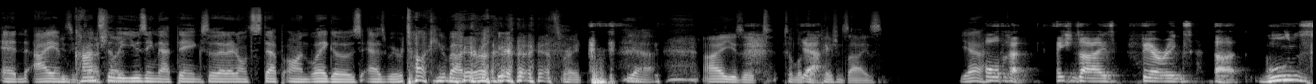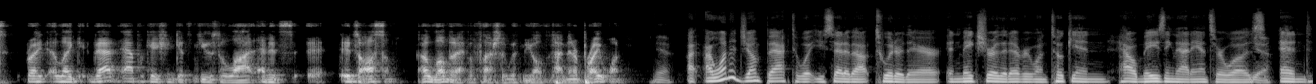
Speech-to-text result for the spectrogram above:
and I am using constantly flashlight. using that thing so that I don't step on Legos, as we were talking about earlier. That's right. yeah, I use it to look yeah. at patients' eyes. Yeah, all the time. Patients' eyes, pharynx, uh, wounds. Right, like that application gets used a lot, and it's it's awesome. I love that I have a flashlight with me all the time and a bright one. Yeah. I, I want to jump back to what you said about Twitter there and make sure that everyone took in how amazing that answer was Yeah. and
